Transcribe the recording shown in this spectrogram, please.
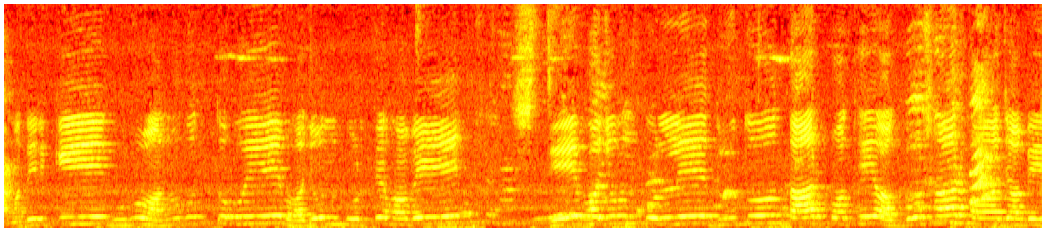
আমাদেরকে গুরু আনুগত্য হয়ে ভজন করতে হবে। যে ভজন করলে দ্রুত তার পথে অগ্রসর হওয়া যাবে,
